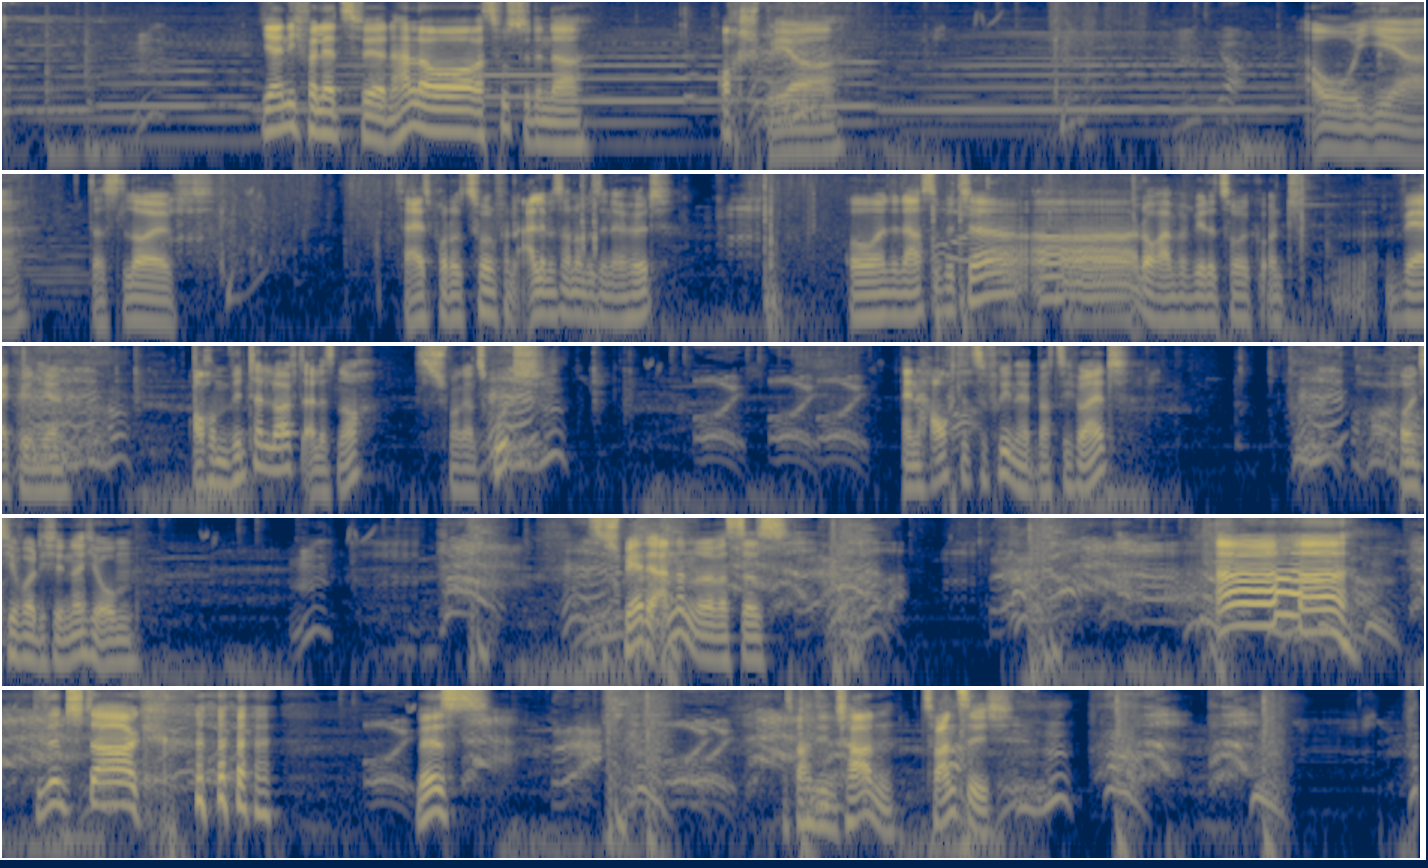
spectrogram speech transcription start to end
Ja, nicht verletzt werden. Hallo, was tust du denn da? Och, Speer. Oh yeah. Das läuft. Das heißt, Produktion von allem ist auch noch ein bisschen erhöht. Und dann darfst du bitte äh, doch einfach wieder zurück und werkeln hier. Auch im Winter läuft alles noch. Das ist schon mal ganz gut. Ein Hauch der Zufriedenheit macht sich weit. Und hier wollte ich hin, ne? Hier oben. Das ist Speer der anderen, oder was ist das? Ah! Die sind stark. Mist. Was machen die denn Schaden? 20.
